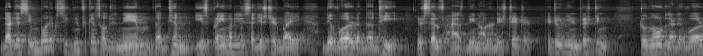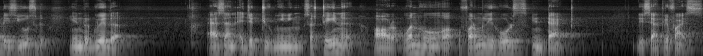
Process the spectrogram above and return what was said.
That the symbolic significance of the name Dadhyan is primarily suggested by the word Dadhi itself has been already stated. It will be interesting to note that the word is used in Rigveda as an adjective meaning sustainer or one who uh, firmly holds intact the sacrifice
